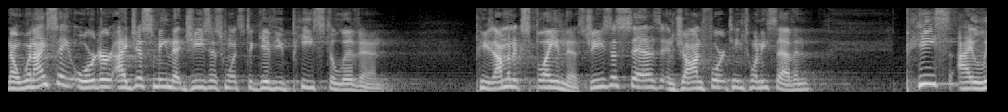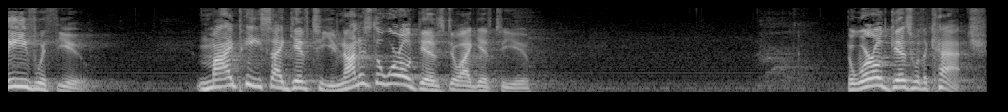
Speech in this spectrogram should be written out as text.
Now, when I say order, I just mean that Jesus wants to give you peace to live in. Peace. I'm going to explain this. Jesus says in John 14, 27, Peace I leave with you. My peace I give to you. Not as the world gives, do I give to you. The world gives with a catch.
